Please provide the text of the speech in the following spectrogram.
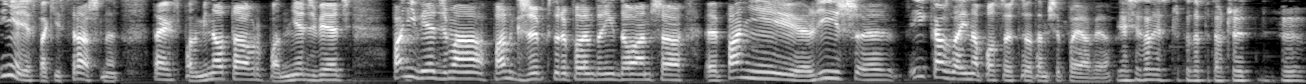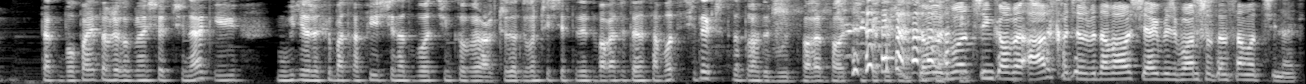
I nie jest taki straszny. Tak jak z pan Minotaur, pan Niedźwiedź, pani Wiedźma, pan Grzyb, który potem do nich dołącza, e, pani Lisz e, i każda inna postać, która tam się pojawia. Ja się zaraz tylko zapytam, czy wy, tak, bo pamiętam, że oglądaliście odcinek i mówicie, że chyba trafiliście na dwuodcinkowy ark. Czy włączyliście wtedy dwa razy ten sam odcinek, czy to naprawdę były dwa, dwa odcinki? To był dwuodcinkowy ark, chociaż wydawało się, jakbyś włączył ten sam odcinek.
